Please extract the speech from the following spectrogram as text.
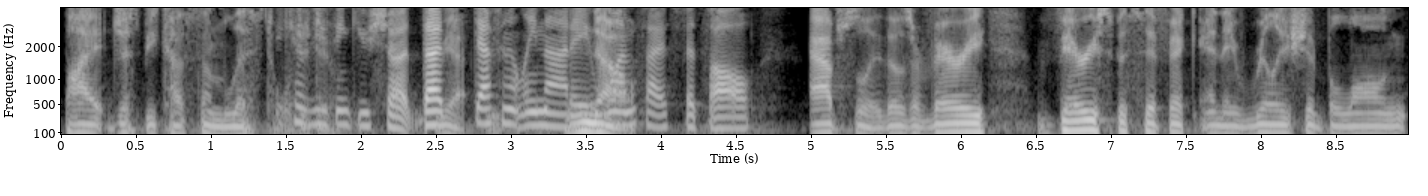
buy it just because some list told because you think you should. That's Yeah. definitely not a No. one size fits all. Absolutely, those are very, very specific, and they really should belong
